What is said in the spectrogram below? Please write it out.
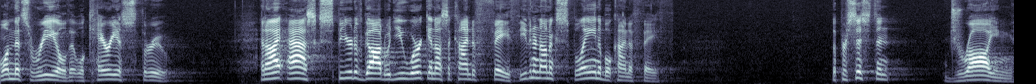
one that's real, that will carry us through. And I ask, Spirit of God, would you work in us a kind of faith, even an unexplainable kind of faith? The persistent drawing,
